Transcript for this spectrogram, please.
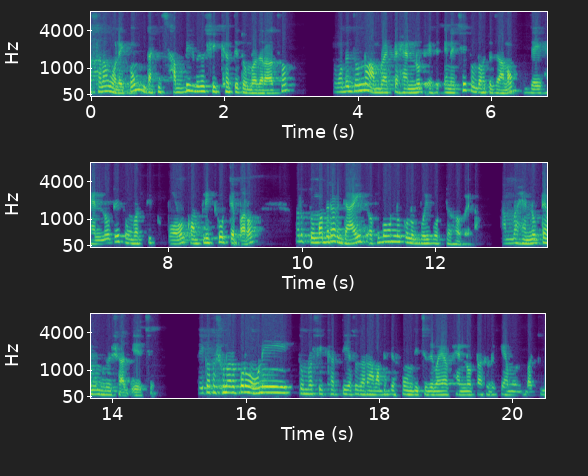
আসসালামু আলাইকুম। দেখি ছাব্বিশ বছর শিক্ষার্থী তোমরা যারা আছো, তোমাদের জন্য আমরা একটা হ্যান্ড নোট এনেছি। তোমরা হয়তো জানো যে হ্যান্ড নোটে তোমরা ঠিক পড়ো কমপ্লিট করতে পারো। তাহলে তোমাদের আর গাইড অথবা অন্য কোনো বই পড়তে হবে না। আমরা হ্যান্ড নোটটা এমন ভাবে সাজিয়েছি। এই কথা শোনার পরও অনেক তোমরা শিক্ষার্থী আছো যারা আমাদেরকে ফোন দিচ্ছে যে, ভাইয়া হ্যান্ড নোটটা আসলে কেমন বা কি?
